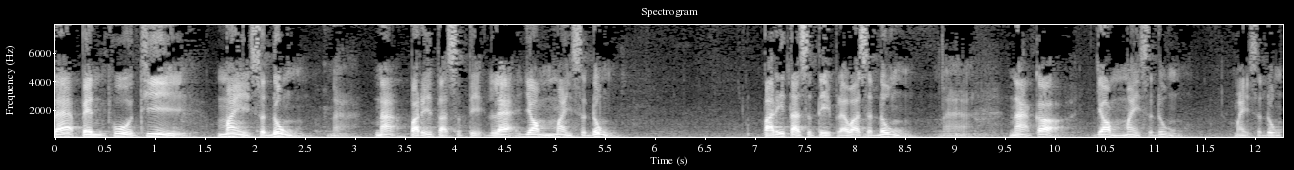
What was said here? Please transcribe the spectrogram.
และเป็นผู้ที่ไม่สะดุ้งนะ ณปริตัสติและย่อมไม่สะดุ้ง ปริตัสติแปลว่าสะดุ้งนะณก็ย่อมไม่สะดุ้ง ไม่สะดุ้ง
